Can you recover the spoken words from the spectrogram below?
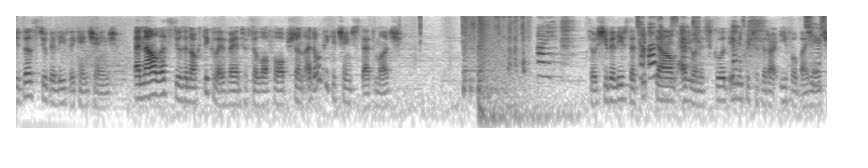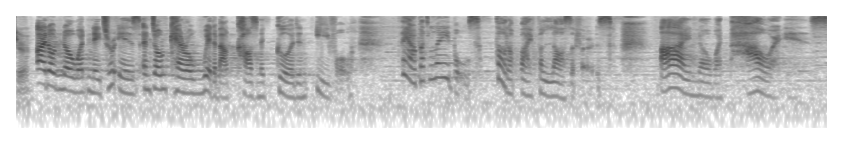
She does still believe they can change. And now let's do the Nocticula event with the lawful option. I don't think it changes that much. I... So she believes that deep down everyone is good, even creatures that are evil by nature. I don't know what nature is and don't care a whit about cosmic good and evil. They are but labels thought up by philosophers. I know what power is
